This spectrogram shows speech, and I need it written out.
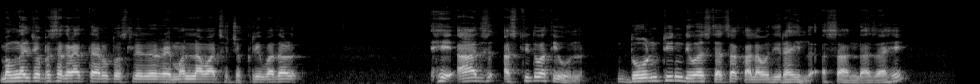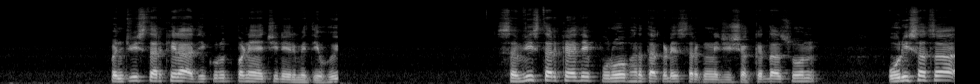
बंगालच्या उपसागरात तयार होत असलेलं रेमल नावाचं चक्रीवादळ हे आज अस्तित्वात येऊन दोन तीन दिवस त्याचा कालावधी राहील असा अंदाज आहे. पंचवीस तारखेला अधिकृतपणे याची निर्मिती होईल. सव्वीस तारखेला ते पूर्व भारताकडे सरकण्याची शक्यता असून ओरिसाचा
